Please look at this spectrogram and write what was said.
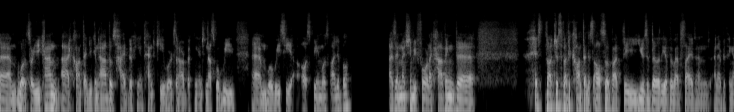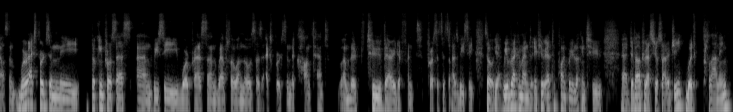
Um, well, so you can add content. You can add those high booking intent keywords in our booking engine. That's what we um, where we see us being most valuable. As I mentioned before, like having the it's not just about the content it's also about the usability of the website and, and everything else. And we're experts in the booking process and we see wordpress and webflow and those as experts in the content. And they're two very different processes as we see. So yeah we would recommend if you're at the point where you're looking to uh, develop your seo strategy with planning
